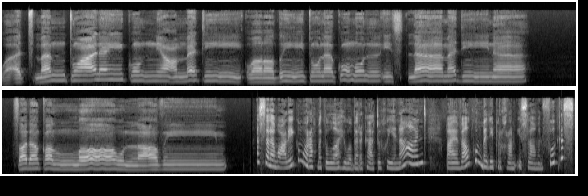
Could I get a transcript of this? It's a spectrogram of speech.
وأتممت عليكم نعمتي ورضيت لكم الإسلام دينا صدق الله العظيم Assalamu alaykum wa rahmatullahi wa barakatuh. Goeienaand. Baie welkom by die program Islam in Fokus.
